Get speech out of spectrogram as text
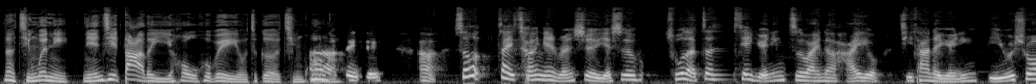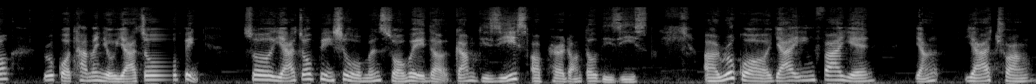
那请问你年纪大了以后会不会有这个情况呢？对对，啊，所以在成年人士也是除了这些原因之外呢，还有其他的原因，比如说如果他们有牙周病，说牙周病是我们所谓的 gum disease or periodontal disease，啊，如果牙龈发炎，牙牙床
